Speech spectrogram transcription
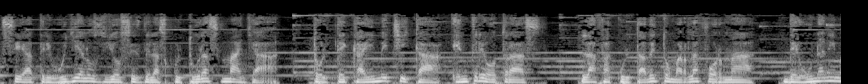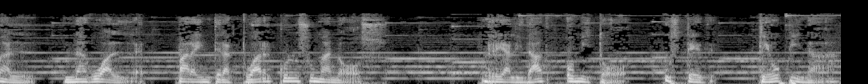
se atribuye a los dioses de las culturas maya, tolteca y mexica, entre otras, la facultad de tomar la forma de un animal, nahual, para interactuar con los humanos. ¿Realidad o mito? ¿Usted qué opina?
